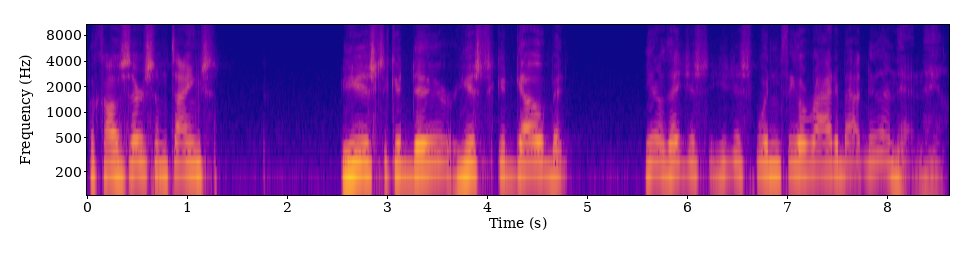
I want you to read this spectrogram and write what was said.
Because there's some things you used to could do or used to could go, but you know, they just you just wouldn't feel right about doing that now.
